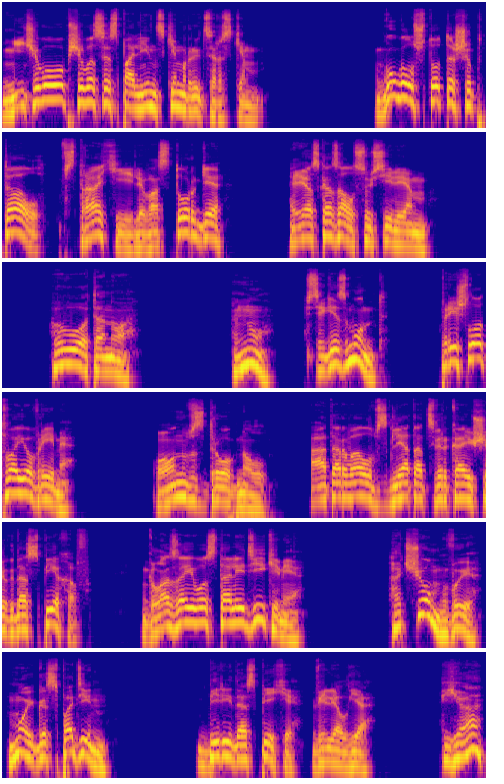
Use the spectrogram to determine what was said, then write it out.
Ничего общего с исполинским рыцарским. Гугл что-то шептал, в страхе или восторге. Я сказал с усилием. «Вот оно. Ну, Сигизмунд, пришло твое время». Он вздрогнул, оторвал взгляд от сверкающих доспехов, Глаза его стали дикими. «О чем вы, мой господин?» «Бери доспехи», — велел я. «Я?»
